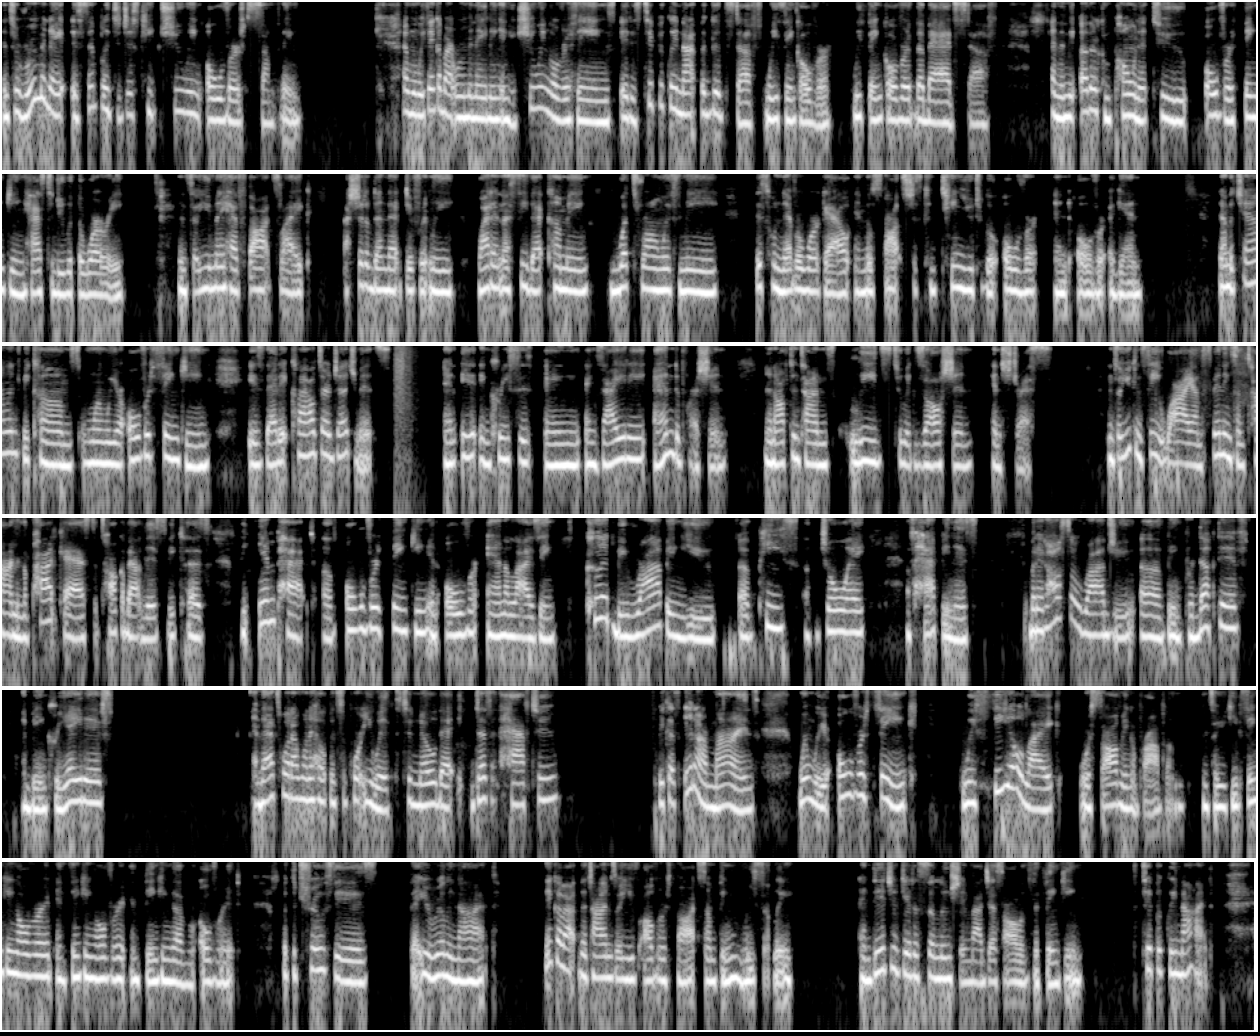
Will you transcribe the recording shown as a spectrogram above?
And to ruminate is simply to just keep chewing over something. And when we think about ruminating and you're chewing over things, it is typically not the good stuff we think over. We think over the bad stuff. And then the other component to overthinking has to do with the worry. And so you may have thoughts like, I should have done that differently. Why didn't I see that coming? What's wrong with me? This will never work out. And those thoughts just continue to go over and over again. Now, the challenge becomes when we are overthinking is that it clouds our judgments and it increases anxiety and depression and oftentimes leads to exhaustion and stress. And so you can see why I'm spending some time in the podcast to talk about this because the impact of overthinking and overanalyzing could be robbing you of peace, of joy, of happiness, but it also robs you of being productive and being creative. And that's what I want to help and support you with to know that it doesn't have to. Because in our minds, when we overthink, we feel like we're solving a problem. And so you keep thinking over it and thinking over it and thinking of over it. But the truth is that you're really not. Think about the times where you've overthought something recently. And did you get a solution by just all of the thinking? Typically not.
